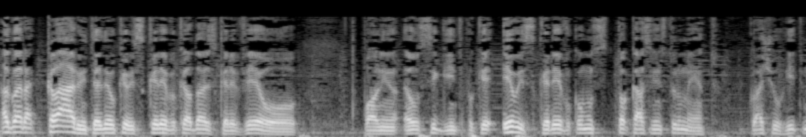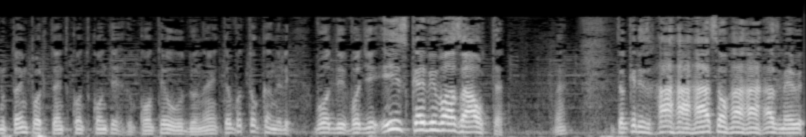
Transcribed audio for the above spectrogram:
Agora, claro, entendeu? Que eu escrevo, que eu adoro escrever, o... Paulinho, é o seguinte, porque eu escrevo como se tocasse um instrumento. Eu acho o ritmo tão importante quanto o conteúdo, né? Então eu vou tocando ele, vou de, vou de, e escreve em voz alta. Né? Então aqueles ha-ha-ha são ha-ha-has mesmo.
